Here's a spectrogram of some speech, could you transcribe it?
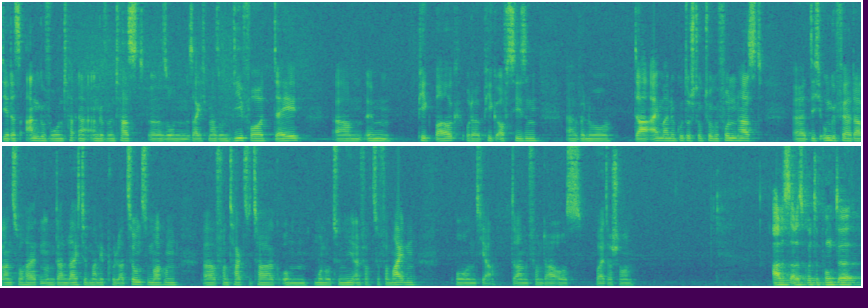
dir das angewohnt, äh, angewöhnt hast, äh, so ein, sag ich mal, so ein Default Day ähm, im Peak Bulk oder Peak Off Season, äh, wenn du da einmal eine gute Struktur gefunden hast, äh, dich ungefähr daran zu halten und dann leichte Manipulation zu machen äh, von Tag zu Tag, um Monotonie einfach zu vermeiden und ja, dann von da aus weiterschauen. Alles, alles gute Punkte.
